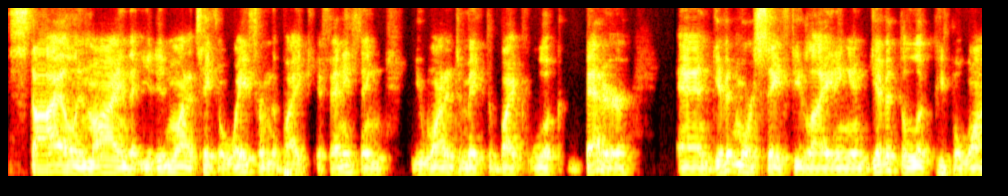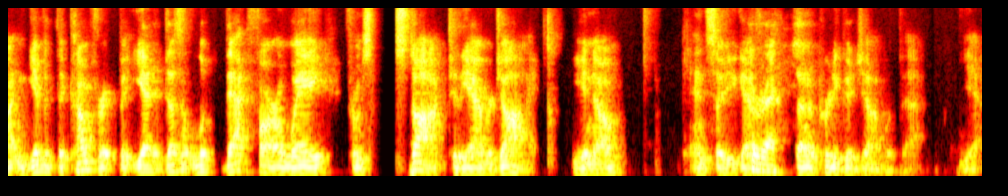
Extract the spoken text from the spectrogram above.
style in mind that you didn't want to take away from the bike. If anything, you wanted to make the bike look better and give it more safety lighting and give it the look people want and give it the comfort, but yet it doesn't look that far away from stock to the average eye, you know? And so you guys Correct. have done a pretty good job with that. Yeah.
